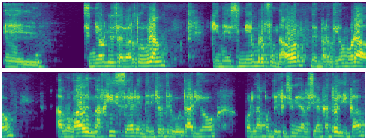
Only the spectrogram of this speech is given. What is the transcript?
el señor Luis Alberto Durán, quien es miembro fundador del Partido Morado, abogado y magíster en Derecho Tributario por la Pontificia Universidad Católica,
